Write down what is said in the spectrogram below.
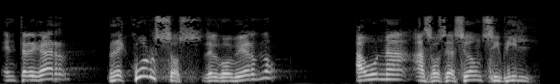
entregar recursos del gobierno a una asociación civil.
